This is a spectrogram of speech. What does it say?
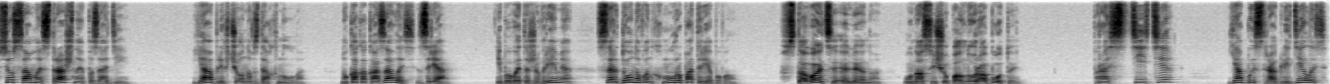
все самое страшное позади. Я облегченно вздохнула. Но, как оказалось, зря. Ибо в это же время сэр Донован хмуро потребовал. «Вставайте, Елена, у нас еще полно работы». «Простите?» Я быстро огляделась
